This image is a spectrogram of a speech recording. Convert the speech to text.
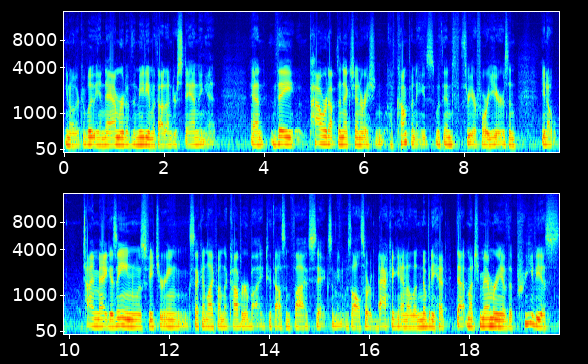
You know, they're completely enamored of the medium without understanding it. And they powered up the next generation of companies within three or four years. And, you know, Time magazine was featuring Second Life on the cover by 2005 6. I mean, it was all sort of back again, although nobody had that much memory of the previous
